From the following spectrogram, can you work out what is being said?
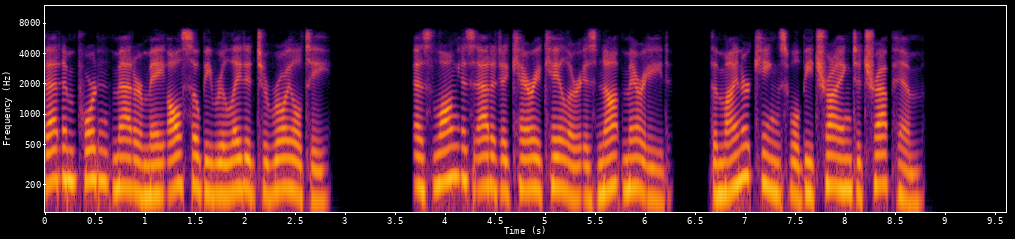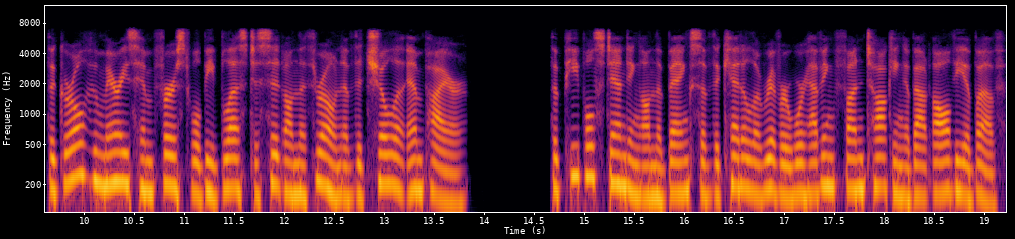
That important matter may also be related to royalty. As long as Aditya Karikalar is not married, the minor kings will be trying to trap him. The girl who marries him first will be blessed to sit on the throne of the Chola Empire. The people standing on the banks of the Kedala river were having fun talking about all the above.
